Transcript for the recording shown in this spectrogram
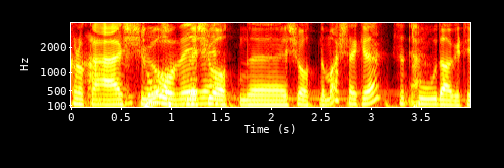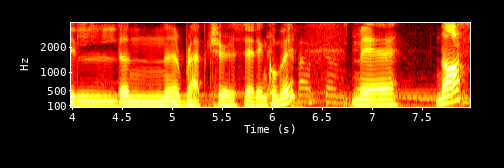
klokka er 28. 28. 28. mars, er det ikke det? Så to dager til den eh, Rapture-serien kommer. Med Nas,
